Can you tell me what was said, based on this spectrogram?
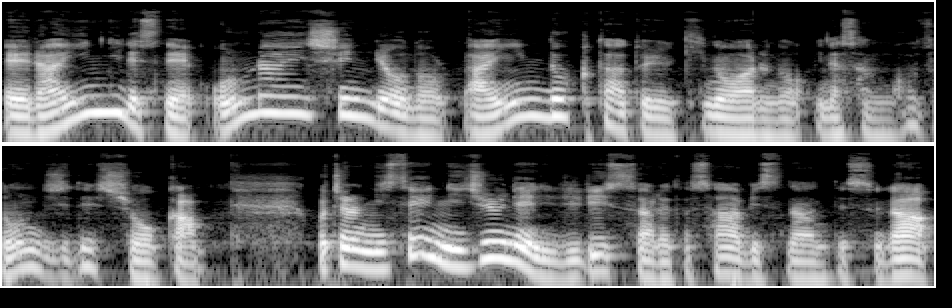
えー、LINE にですね、オンライン診療の LINE ドクターという機能あるの皆さんご存知でしょうか？こちら2020年にリリースされたサービスなんですが、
